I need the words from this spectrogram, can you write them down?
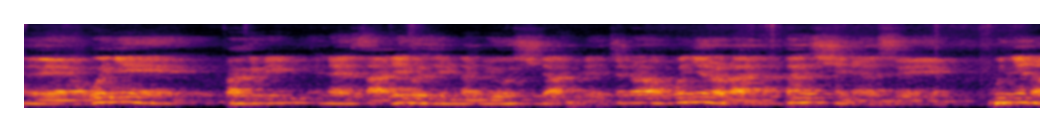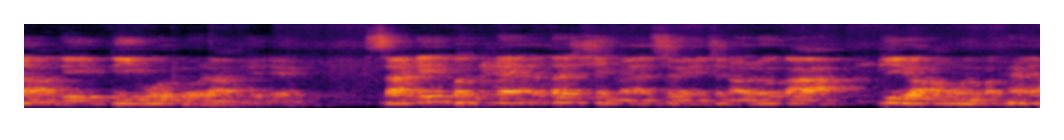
အဲဝိညာဉ်ဘဂတိနဲ့ဇာတိဝစီနှမျိုးရှိတာဖြစ်တယ်ကျွန်တော်ဝိညာဉ်တော်တိုင်းအသက်ရှင်နေဆိုရင်ဝိညာဉ်တော်ဒီတီးဖို့လိုတာဖြစ်တယ် ဇာတိဘဂတိနဲ့အသက်ရှင်မှဆိုရင်ကျွန်တော်တို့ကပြည်တော်အဝင်မခံရ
